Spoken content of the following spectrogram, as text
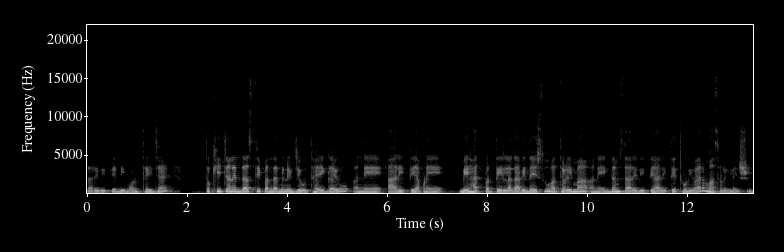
સારી રીતે ડિમોલ્ડ થઈ જાય. તો ખીચાને દસથી પંદર મિનિટ જેવું થઈ ગયું અને આ રીતે આપણે બે હાથ પર તેલ લગાવી દઈશું હથેળીમાં અને એકદમ સારી રીતે આ રીતે થોડીવાર મસળી લઈશું.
